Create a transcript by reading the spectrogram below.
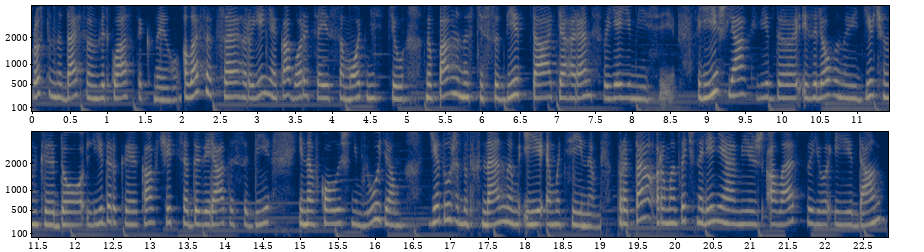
просто не дасть вам відкласти книгу. Олеся це героїня, яка бореться із самотністю, невпевненості собі та тягарем своєї місії. Її шлях від е, ізольованої дівчинки до лідерки, яка вчиться довіряти собі і навколишнім людям, є дуже натхненним і емоційним. Проте романтична лінія між Алесою і Данте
